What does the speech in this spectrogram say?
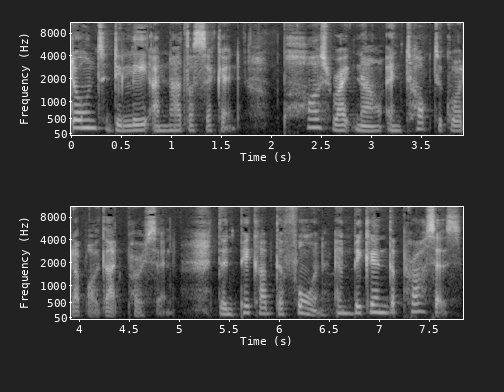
Don't delay another second. Pause right now and talk to God about that person. Then pick up the phone and begin the process.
